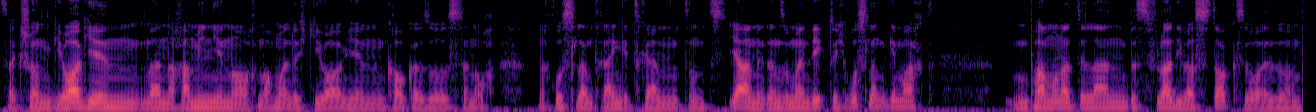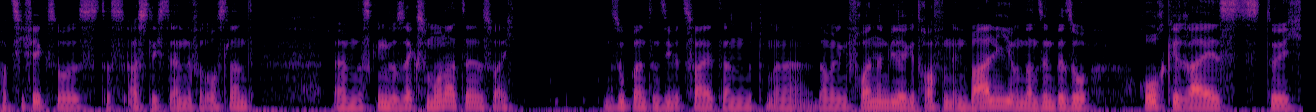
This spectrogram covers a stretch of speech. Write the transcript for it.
sag schon, Georgien, dann nach Armenien noch, nochmal durch Georgien, im Kaukasus, dann auch nach Russland reingetrennt und ja, mir dann so meinen Weg durch Russland gemacht. Ein paar Monate lang bis Vladivostok, so, also am Pazifik, so ist das östlichste Ende von Russland. Ähm, das ging so sechs Monate, das war echt eine super intensive Zeit. Dann mit meiner damaligen Freundin wieder getroffen in Bali und dann sind wir so hochgereist durch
